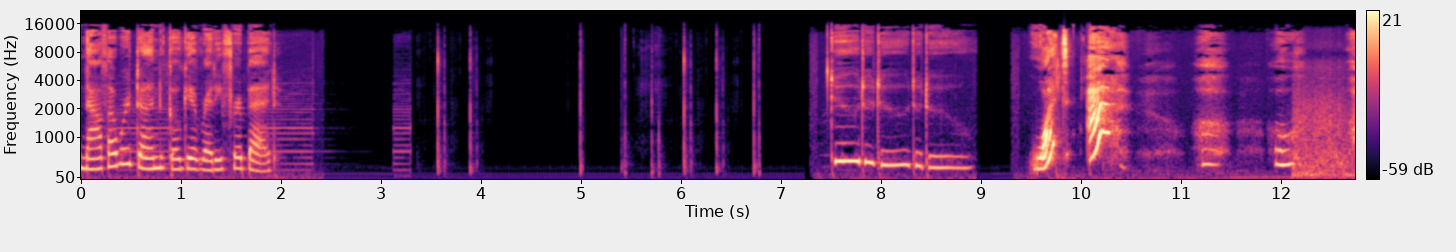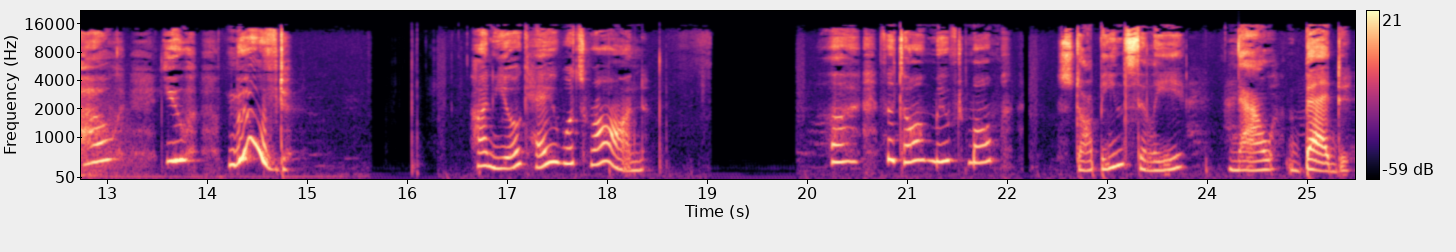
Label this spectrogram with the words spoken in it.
Now that we're done, go get ready for bed. Do do do do do. What? Ah! Oh, oh, how you moved? Hon, you okay? What's wrong? Uh, the doll moved, Mom. Stop being silly. Now, bed.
